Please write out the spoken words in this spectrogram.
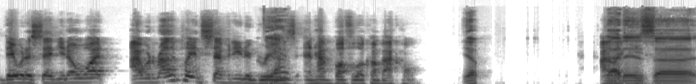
they would have said, "You know what? I would rather play in seventy degrees yeah. and have Buffalo come back home." Yep, I that like is. Uh,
